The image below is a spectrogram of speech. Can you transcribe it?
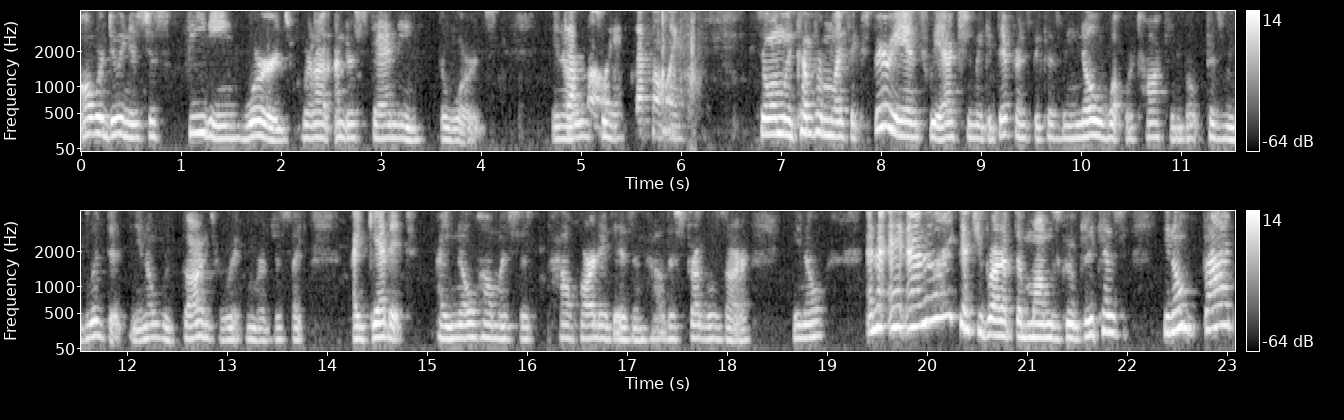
all we're doing is just feeding words. We're not understanding the words. You know, so Definitely, definitely. So when we come from life experience, we actually make a difference because we know what we're talking about because we've lived it. You know, we've gone through it, and we're just like, I get it. I know how much how hard it is and how the struggles are. You know, and and, and I like that you brought up the moms group because you know back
